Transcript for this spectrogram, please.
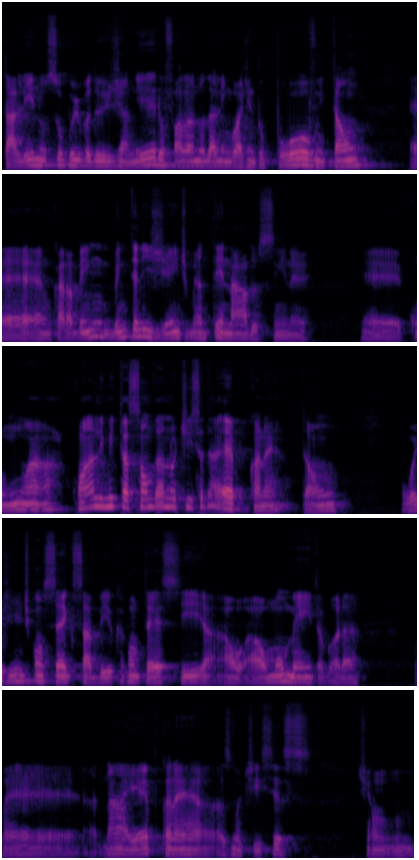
tá ali no subúrbio do Rio de Janeiro, falando da linguagem do povo, então é um cara bem, bem inteligente, bem antenado, assim, né? É, com, a, com a limitação da notícia da época, né? Então, hoje a gente consegue saber o que acontece ao, ao momento. Agora, é, na época, né, as notícias tinham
